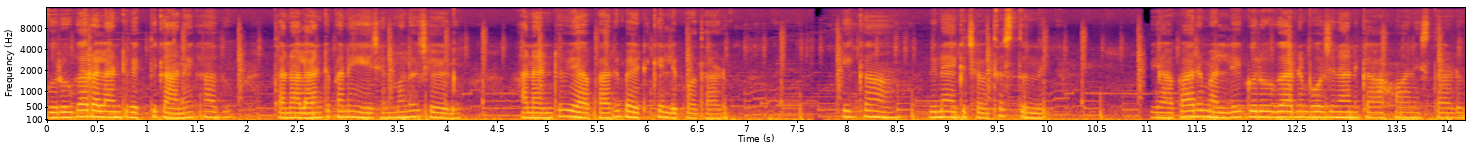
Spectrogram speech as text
గురువుగారు అలాంటి వ్యక్తి కానే కాదు. తను అలాంటి పని ఏ జన్మలో చేయడు అని అంటూ వ్యాపారి బయటికి వెళ్ళిపోతాడు. ఇక వినాయక చవితి వస్తుంది. వ్యాపారి మళ్ళీ గురువుగారిని భోజనానికి ఆహ్వానిస్తాడు.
